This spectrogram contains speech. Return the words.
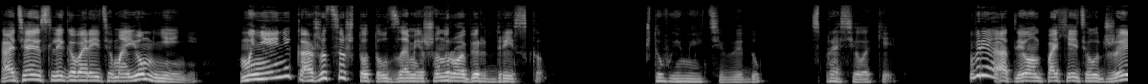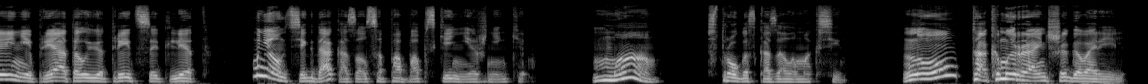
Хотя, если говорить о моем мнении, мне не кажется, что тут замешан Роберт Дрискал». «Что вы имеете в виду?» — спросила Кейт. «Вряд ли он похитил Джейни и прятал ее 30 лет. Мне он всегда казался по-бабски нежненьким». «Мам!» — строго сказала Максим. «Ну, так мы раньше говорили»,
